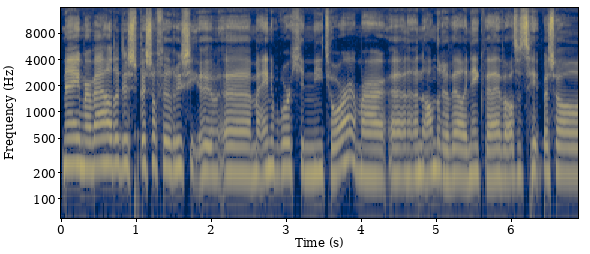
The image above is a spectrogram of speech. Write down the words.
Nee, maar wij hadden dus best wel veel ruzie. Eh, eh, mijn ene broertje niet hoor, maar eh, een andere wel. En ik, wij hebben altijd best wel,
